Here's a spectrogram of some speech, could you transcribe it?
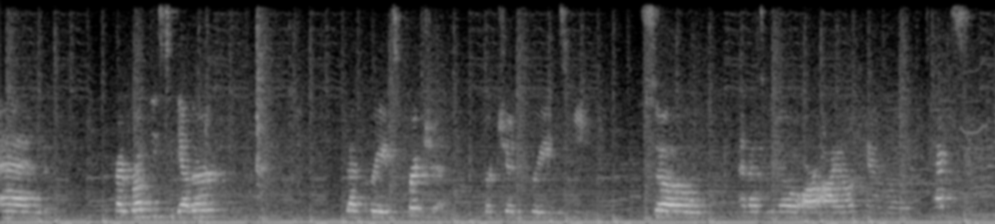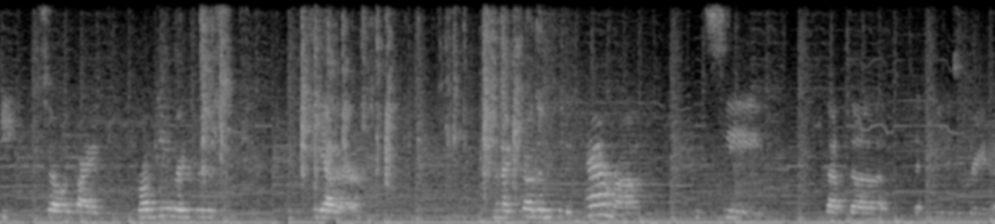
And if I rub these together, that creates friction. Friction creates heat. So and as we know, our IR camera detects heat. So if I rub the erasers together, and I show them to the camera, you can see that the, the heat is created.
